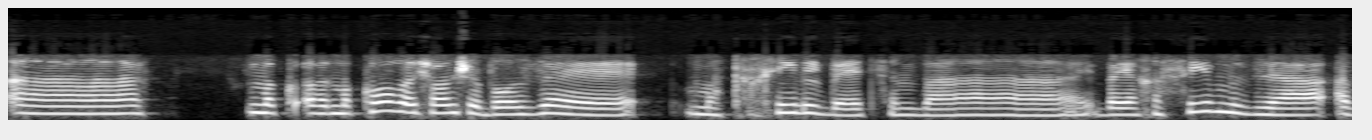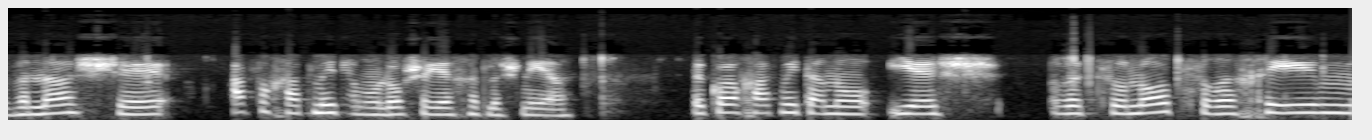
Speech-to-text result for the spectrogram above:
המק- המקור הראשון שבו זה מתחיל בעצם ב, ביחסים זה ההבנה שאף אחת מאיתנו לא שייכת לשנייה. לכל אחת מאיתנו יש רצונות, צרכים,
